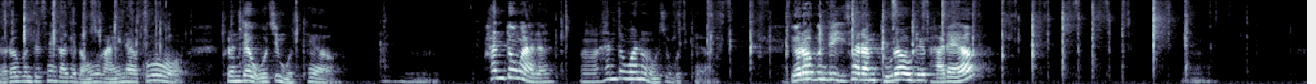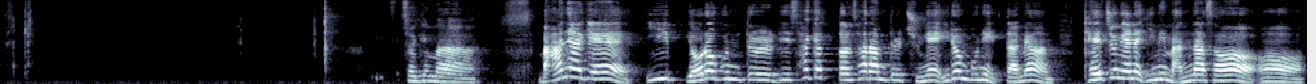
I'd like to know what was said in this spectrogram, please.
여러분들 생각이 너무 많이 나고 그런데 오지 못해요. 음, 한동안은 어, 한동안은 오지 못해요. 여러분들 이 사람 돌아오길 바래요. 음. 저기 막 만약에 이 여러분들이 사귀었던 사람들 중에 이런 분이 있다면 걔 중에는 이미 만나서 어,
